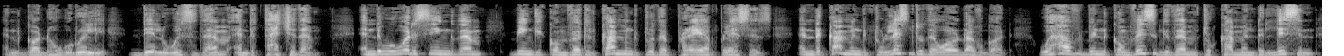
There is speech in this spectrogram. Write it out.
and God who really deal with them and touch them. And we were seeing them being converted, coming to the prayer places and coming to listen to the word of God. We have been convincing them to come and listen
